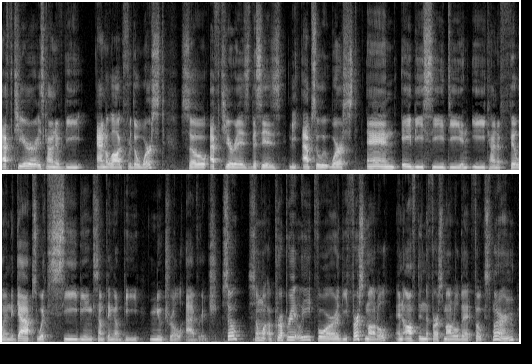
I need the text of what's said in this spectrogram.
F tier is kind of the analog for the worst. So F tier is this is the absolute worst and A, B, C, D, and E kind of fill in the gaps with C being something of the neutral average. So somewhat appropriately for the first model, and often the first model that folks learn,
